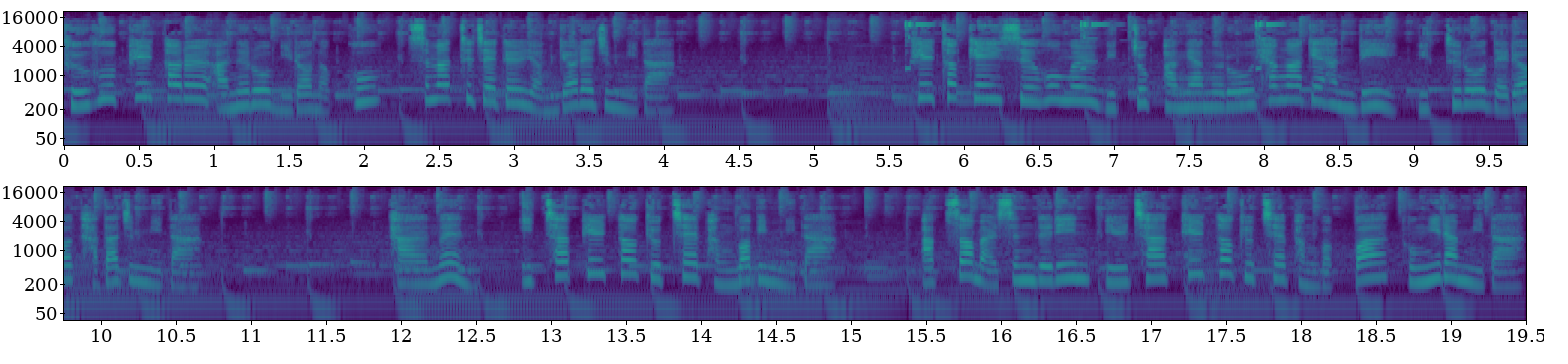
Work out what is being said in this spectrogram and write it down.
그 후 필터를 안으로 밀어넣고 스마트 잭을 연결해줍니다. 필터 케이스 홈을 위쪽 방향으로 향하게 한 뒤 밑으로 내려 닫아줍니다. 다음은 2차 필터 교체 방법입니다. 앞서 말씀드린 1차 필터 교체 방법과 동일합니다.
